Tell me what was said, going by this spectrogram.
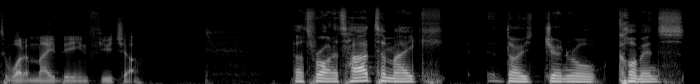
to what it may be in future? That's right. It's hard to make those general comments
